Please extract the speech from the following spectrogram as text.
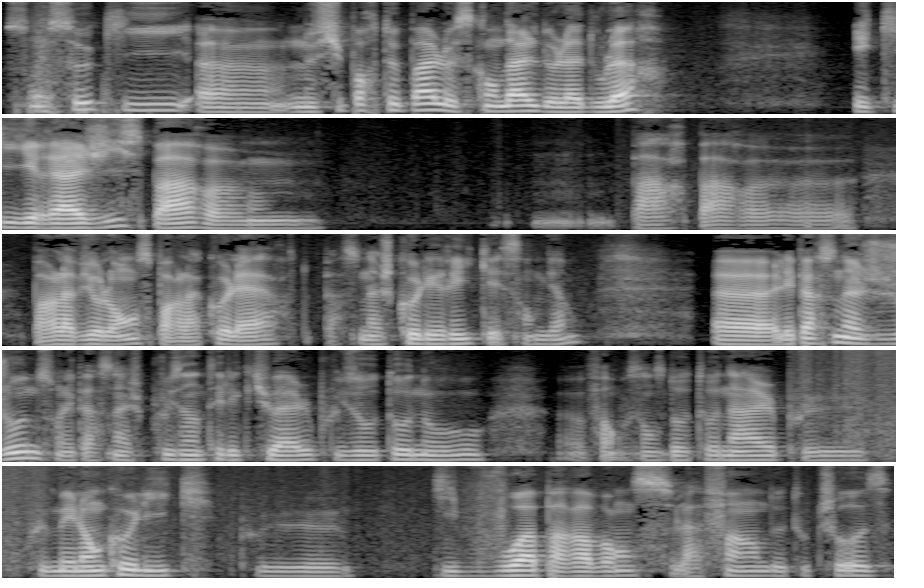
sont ceux qui euh, ne supportent pas le scandale de la douleur et qui réagissent par, euh, par, par, euh, par la violence, par la colère, personnages colériques et sanguins. Euh, les personnages jaunes sont les personnages plus intellectuels, plus autonaux, euh, enfin au sens d'autonal, plus, plus mélancoliques, plus, qui voient par avance la fin de toute chose,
